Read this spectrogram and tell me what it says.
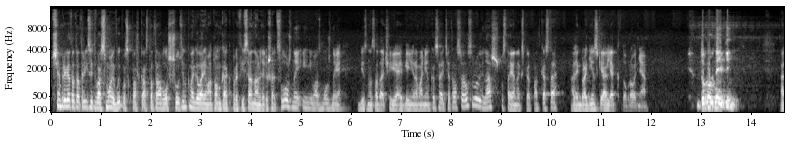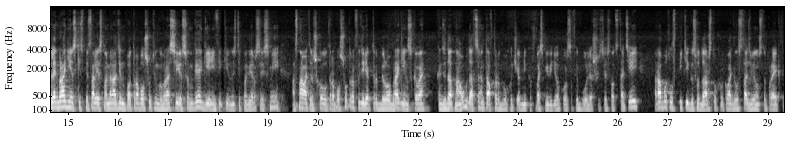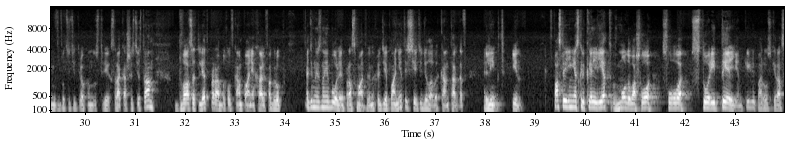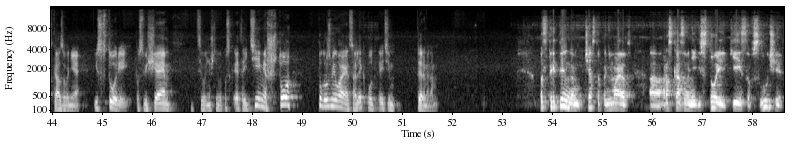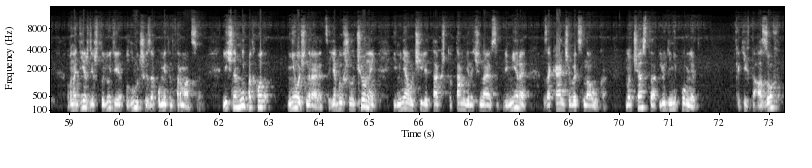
Всем привет, это 38-й выпуск подкаста «Траблшутинг». Мы говорим о том, как профессионально решать сложные и невозможные бизнес-задачи. Я Евгений Романенко, сайт «TetraSales.ru» и наш постоянный эксперт подкаста Олег Брагинский. Олег, доброго дня. Доброго дня, Евгений. Олег Брагинский, специалист номер один по траблшутингу в России и СНГ, гений эффективности по версии СМИ, основатель школы траблшутеров и директор бюро Брагинского, кандидат наук, доцент, автор двух учебников, восьми видеокурсов и более 600 статей, работал в пяти государствах, руководил 190 проектами в 23 индустриях 46 стран, 20 лет проработал в компаниях Альфа Групп. Один из наиболее просматриваемых людей планеты сети деловых контактов LinkedIn последние несколько лет в моду вошло слово storytelling, или по-русски рассказывание историй. Посвящаем сегодняшний выпуск этой теме. Что подразумевается, Олег, под этим термином? Под сторителлингом часто понимают а, рассказывание историй, кейсов, случаев в надежде, что люди лучше запомнят информацию. Лично мне подход не очень нравится. Я бывший ученый, и меня учили так, что там, где начинаются примеры, заканчивается наука. Но часто люди не помнят каких-то азов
